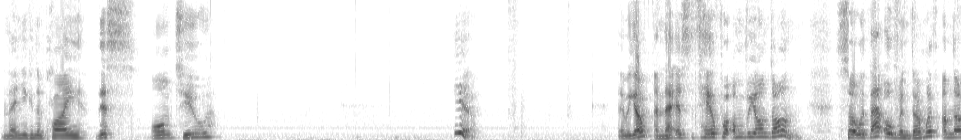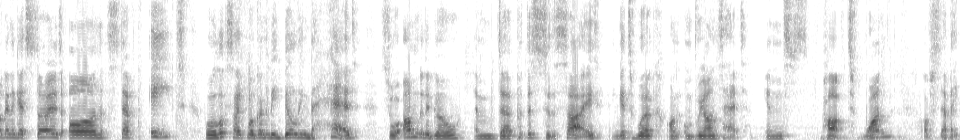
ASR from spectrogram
And then you can apply this onto here. There we go, and that is the tail for Umbreon Dawn. So with that over and done with, I'm now going to get started on step 8, where it looks like we're going to be building the head. So I'm going to go and uh, put this to the side and get to work on Umbreon's head in part 1 of step 8.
